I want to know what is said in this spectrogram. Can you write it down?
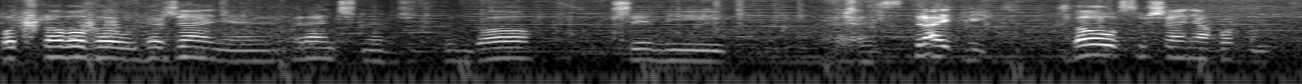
podstawowe uderzenie ręczne w Do, czyli e, strike lift. Do usłyszenia potem.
